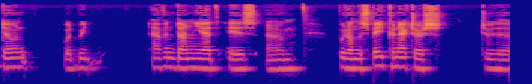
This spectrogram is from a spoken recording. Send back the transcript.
don't what we haven't done yet is um, put on the spade connectors to the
